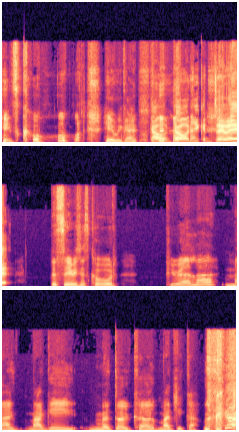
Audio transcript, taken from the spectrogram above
it's called, here we go. Go on, go on. You can do it. The series is called Puella Mag- Magi Madoka Magica. Yeah.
